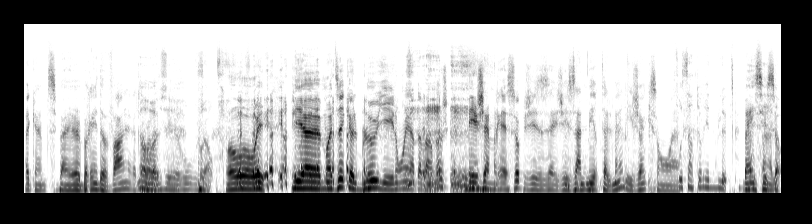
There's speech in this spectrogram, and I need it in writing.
avec un petit ben, un brin de vert. le- c'est rouge. Oh, oui, oui. Puis, euh, m'a dit que le bleu, il est loin en tabarnouche. Mais j'aimerais ça, puis les- je les admire tellement, les gens qui sont. euh, Il faut s'entourer de bleu. ben, c'est ce ça.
